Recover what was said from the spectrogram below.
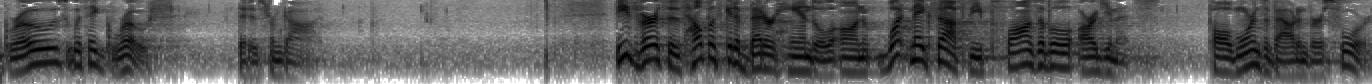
grows with a growth that is from God. These verses help us get a better handle on what makes up the plausible arguments Paul warns about in verse 4.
